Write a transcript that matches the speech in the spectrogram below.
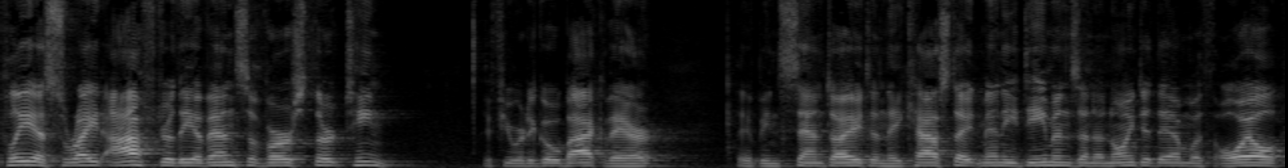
place right after the events of verse 13. If you were to go back there, they've been sent out and they cast out many demons and anointed them with oil,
